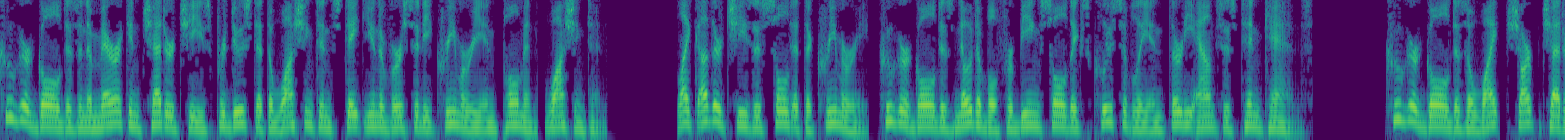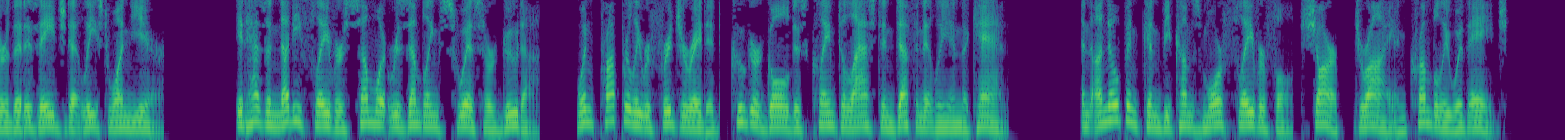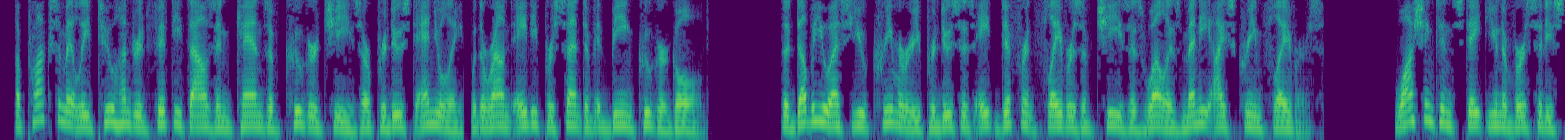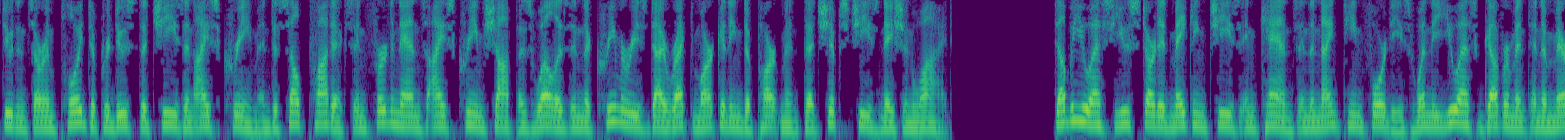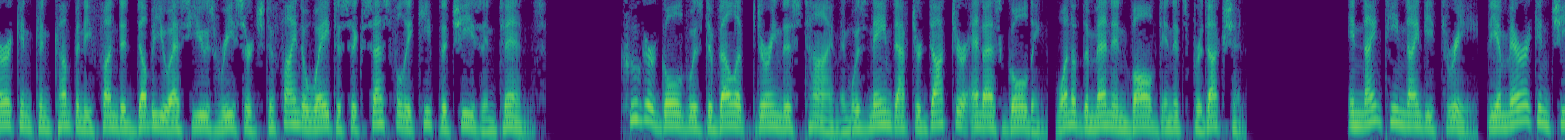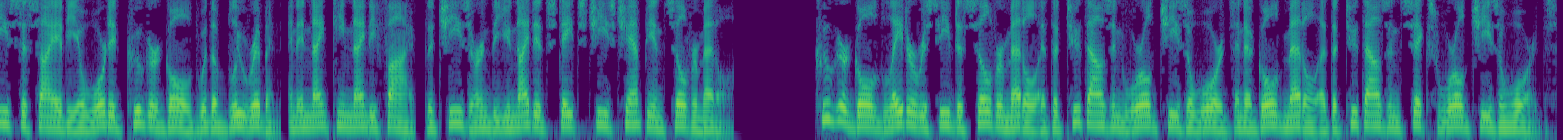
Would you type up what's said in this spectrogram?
Cougar Gold is an American cheddar cheese produced at the Washington State University Creamery in Pullman, Washington. Like other cheeses sold at the creamery, Cougar Gold is notable for being sold exclusively in 30 ounces tin cans. Cougar Gold is a white, sharp cheddar that is aged at least one year. It has a nutty flavor somewhat resembling Swiss or Gouda. When properly refrigerated, Cougar Gold is claimed to last indefinitely in the can. An unopened can becomes more flavorful, sharp, dry and crumbly with age. Approximately 250,000 cans of Cougar cheese are produced annually, with around 80% of it being Cougar Gold. The WSU Creamery produces eight different flavors of cheese as well as many ice cream flavors. Washington State University students are employed to produce the cheese and ice cream and to sell products in Ferdinand's ice cream shop as well as in the creamery's direct marketing department that ships cheese nationwide. WSU started making cheese in cans in the 1940s when the U.S. government and American Can Company funded WSU's research to find a way to successfully keep the cheese in tins. Cougar Gold was developed during this time and was named after Dr. N. S. Golding, one of the men involved in its production. In 1993, the American Cheese Society awarded Cougar Gold with a blue ribbon, and in 1995, the cheese earned the United States Cheese Champion silver medal. Cougar Gold later received a silver medal at the 2000 World Cheese Awards and a gold medal at the 2006 World Cheese Awards.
